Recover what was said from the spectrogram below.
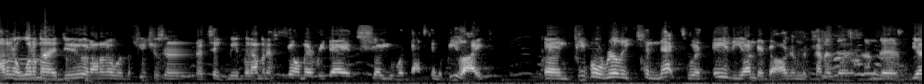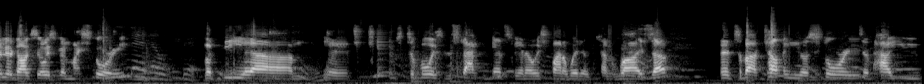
I don't know what I'm going to do, and I don't know where the future's going to take me. But I'm going to film every day and show you what that's going to be like. And people really connect with a the underdog. I'm the kind of the, I'm the the underdog's always been my story. But the um, you know, teams have always been stacked against me, and I always find a way to kind of rise up. And it's about telling those stories of how you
